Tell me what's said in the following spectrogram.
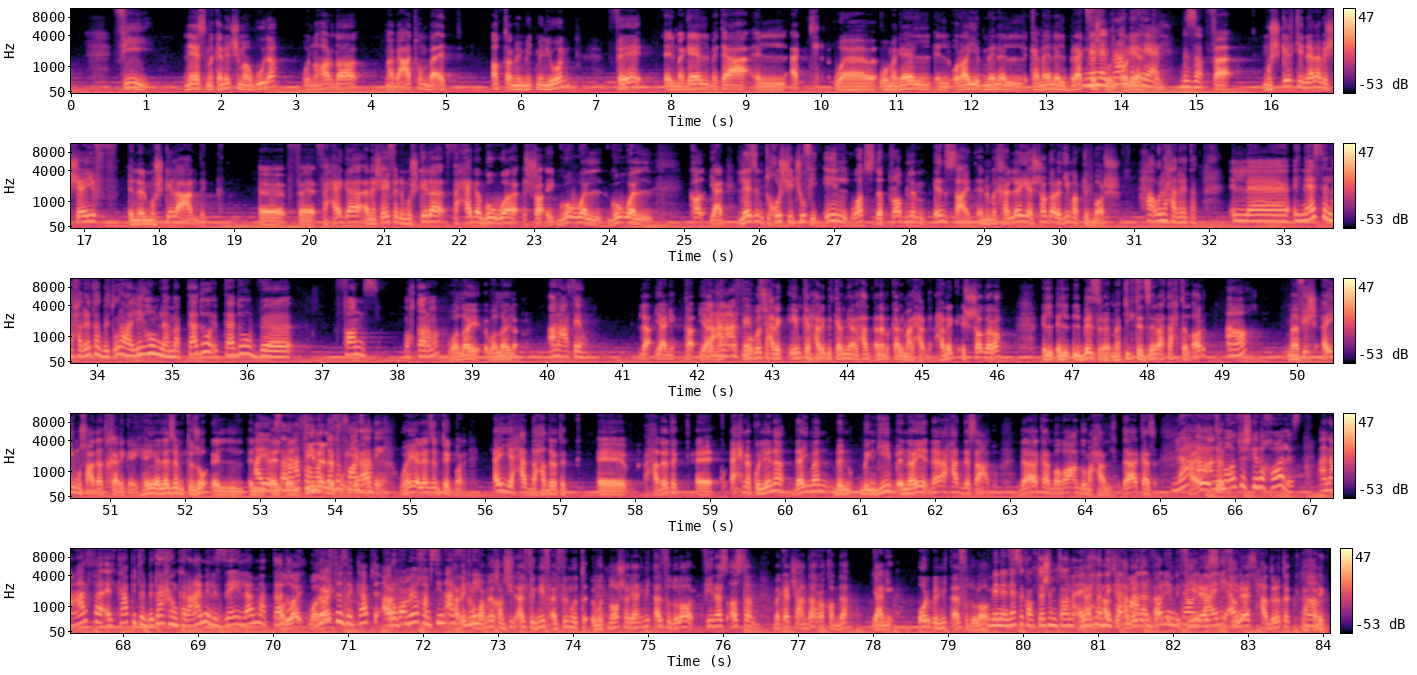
في ناس ما كانتش موجودة والنهاردة مبيعاتهم بقت أكتر من 100 مليون في المجال بتاع الأكل و... ومجال القريب من ال... كمان ال breakfast من وال oriental. بتاعي بالظبط فمشكلتي إن أنا مش شايف إن المشكلة عندك آه، في في حاجة أنا شايف إن المشكلة في حاجة جوه الش... جوه ال... جوه ال... يعني لازم تخشي تشوفي إيه what's the problem inside ان مخلية الشجرة دي ما بتكبرش. هقول لحضرتك. ال- الناس اللي حضرتك بتقول عليهم لما ابتدوا ابتدوا ب funds محترمة؟ والله والله لا. أنا عارفاهم. لا يعني يعني لا، أنا عارفاه. بصي حضرتك يمكن حضرتك بتكلمي على حد أنا بتكلم على حد. حضرتك الشجرة ال- ال- البذرة ما بتيجي تتزرع تحت الأرض؟ آه. ما فيش أي مساعدات خارجية. هي لازم تزق ال ال أيوة، ال- هما اللي فوقيها إيه. وهي لازم تكبر. أي حد حضرتك آه، حضرتك آه، إحنا كلنا دايما بن بنجيب إن هي ده حد ساعده. ده كان باباه عنده محل. ده كذا. لا أنا ما قلتش كده خالص. أنا عارفة ال capital بتاعهم كان عامل إزاي لما ابتدوا والله- والله. versus ال capital 450 ألف جنيه. 450 ألف جنيه في 2012 يعني 100 ألف دولار. في ناس أصلا ما كانتش عندها الرقم ده. يعني قرب ال 100 ألف دولار. من الناس ال competition بتوعنا اللي يعني إحنا بنتكلم على حضرتك ال volume في بتاعه يبقى عالي في قوي. ناس حضرتك لا آه. حضرتك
